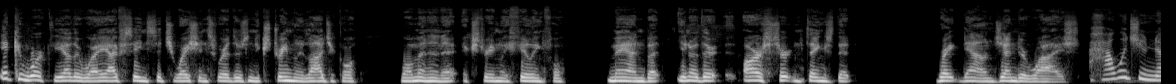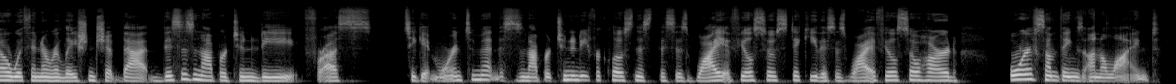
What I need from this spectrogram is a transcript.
It can work the other way. I've seen situations where there's an extremely logical woman and an extremely feelingful man, but you know there are certain things that break down gender wise. How would you know within a relationship that this is an opportunity for us to get more intimate? This is an opportunity for closeness. This is why it feels so sticky. This is why it feels so hard. Or if something's unaligned?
